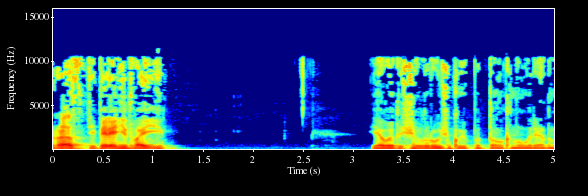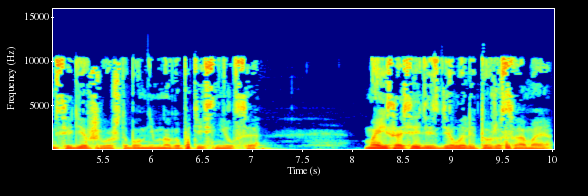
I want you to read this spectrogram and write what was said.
Раз, теперь они твои. Я вытащил ручку и подтолкнул рядом сидевшего, чтобы он немного потеснился. Мои соседи сделали то же самое.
